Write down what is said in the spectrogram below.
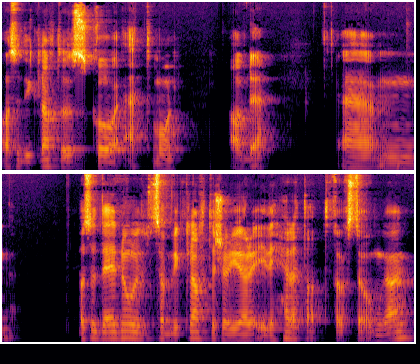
Altså de klarte å skåre ett mål av det. Um, altså Det er noe som vi klarte ikke å gjøre i det hele tatt første omgang.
